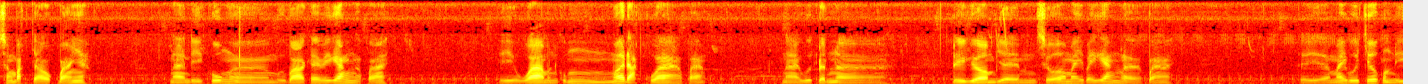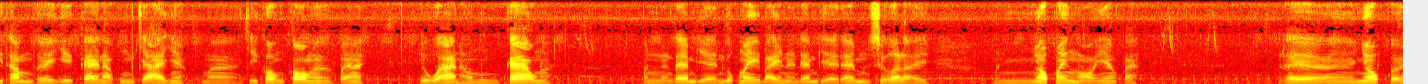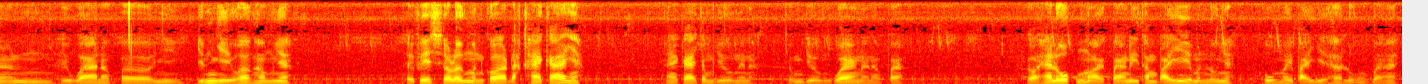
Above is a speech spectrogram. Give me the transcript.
sẵn bắt chào các bạn nha. Nay đi cuốn ờ, 13 cái bẫy gắn các bạn. Thì qua mình cũng mới đặt qua các bạn. Nay quyết định là đi gom về mình sửa mấy bẫy gắn là các bạn Thì ờ, mấy bữa trước mình đi thăm cái cái nào cũng chạy nha, Mà chỉ có một con thôi các bạn ơi. Hiệu quả nó không cao nữa. Mình đem về, mình rút mấy bẫy này đem về để mình sửa lại. Mình nhốt mấy con mồi nha các bạn để ờ, nhốt ờ, hiệu quả nó có dính nhiều hơn không nha. Thì phía sau lưng mình có đặt hai cái nha. Hai cái trong giường này nè, trong giường quang này nè các bạn. Rồi hai lúa cũng mời các bạn đi thăm bẫy với mình luôn nha. Cuốn mấy bẫy về hết luôn các bạn ơi.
